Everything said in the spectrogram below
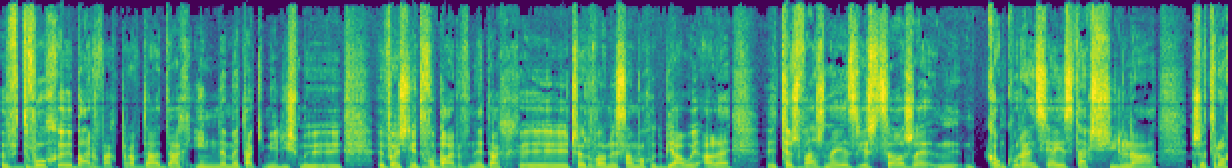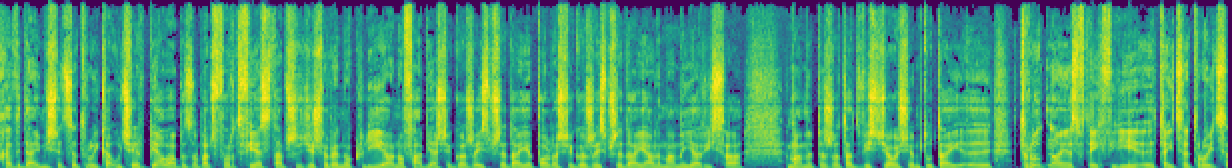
w dwóch y, barwach, prawda? Dach inny, my taki mieliśmy y, właśnie dwubarwny, dach y, czerwony, samochód biały, ale też ważne jest, wiesz co, że konkurencja jest tak silna, że trochę wydaje mi się C3 ucierpiała, bo zobacz, Ford Fiesta, przecież Renault Clio, no Fabia się gorzej sprzedaje, Polo się gorzej sprzedaje, ale mamy Yarisa, mamy Peugeota 208, tutaj y, trudno jest w tej chwili y, tej C3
